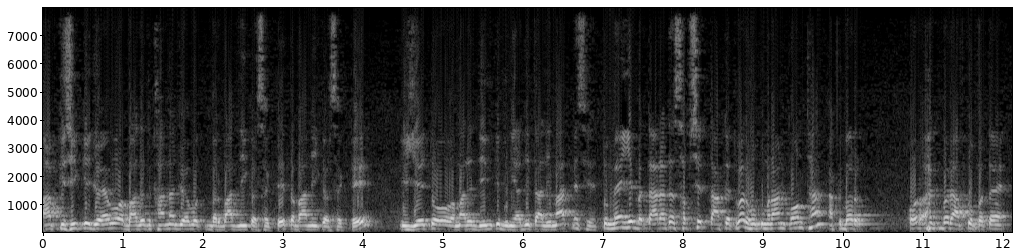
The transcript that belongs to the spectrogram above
आप किसी की जो है वो इबादत खाना जो है वो बर्बाद नहीं कर सकते, तबाह नहीं कर सकते। ये तो हमारे दीन की बुनियादी तालीमत में से तो मैं ये बता रहा था, सबसे ताकतवर हुक्मरान कौन था? अकबर। और अकबर, आपको पता है,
